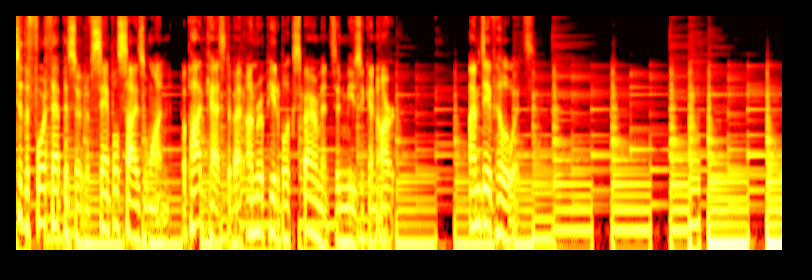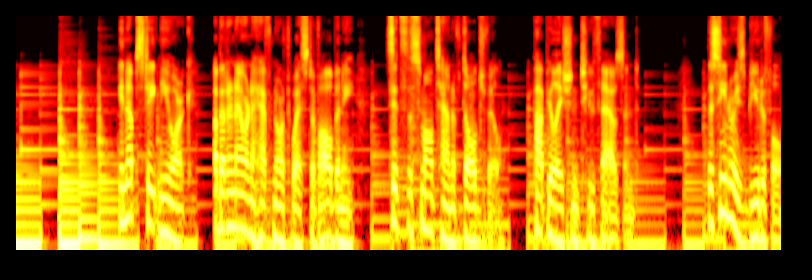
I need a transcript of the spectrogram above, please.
to the fourth episode of Sample Size One, a podcast about unrepeatable experiments in music and art. I'm Dave Hilowitz. In upstate New York, about an hour and a half northwest of Albany, sits the small town of Dolgeville, population 2,000. The scenery is beautiful,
